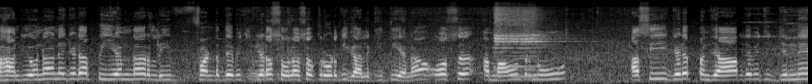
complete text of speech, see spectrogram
ਹਾਂਜੀ ਉਹਨਾਂ ਨੇ ਜਿਹੜਾ ਪੀਐਮ ਦਾ ਰਿਲੀਫ ਫੰਡ ਦੇ ਵਿੱਚ ਜਿਹੜਾ 1600 ਕਰੋੜ ਦੀ ਗੱਲ ਕੀਤੀ ਹੈ ਨਾ ਉਸ ਅਮਾਉਂਟ ਨੂੰ ਅਸੀਂ ਜਿਹੜੇ ਪੰਜਾਬ ਦੇ ਵਿੱਚ ਜਿੰਨੇ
